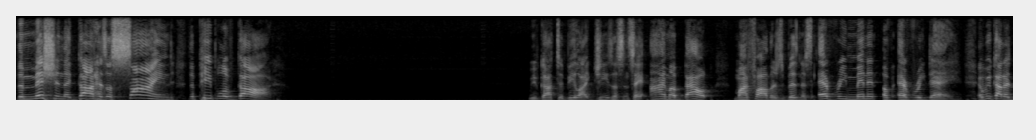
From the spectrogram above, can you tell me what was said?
the mission that God has assigned the people of God. We've got to be like Jesus and say, I'm about my Father's business every minute of every day. And we've got to,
